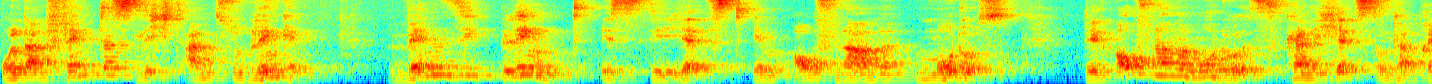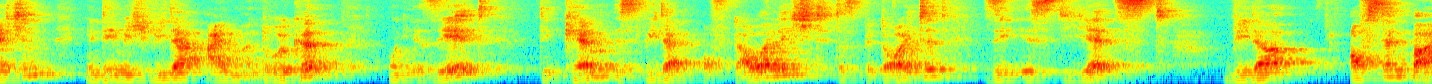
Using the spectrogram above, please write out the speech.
und dann fängt das Licht an zu blinken. Wenn sie blinkt, ist sie jetzt im Aufnahmemodus. Den Aufnahmemodus kann ich jetzt unterbrechen, indem ich wieder einmal drücke und ihr seht, die Cam ist wieder auf Dauerlicht. Das bedeutet, sie ist jetzt wieder auf Standby.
